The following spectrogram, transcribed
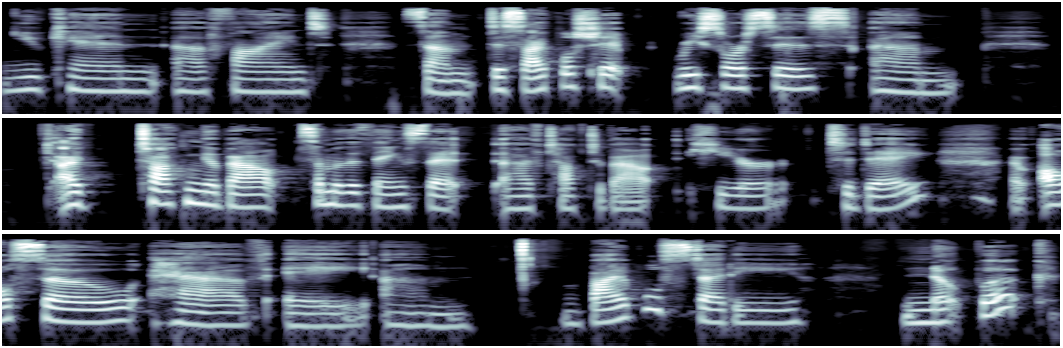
you can uh, find some discipleship resources. Um, I talking about some of the things that I've talked about here today. I also have a um, Bible study notebook,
